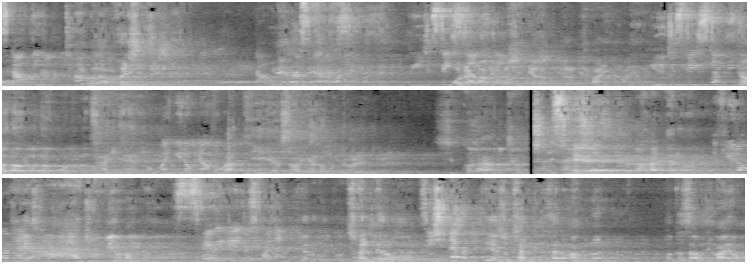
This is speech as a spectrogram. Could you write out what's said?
It's not me 이보다 talking, 훨씬 세요. 우리는 가만히 others. 있는데 오늘. 밤에 Don't know who 누가 뒤에서 여러분들을 씹거나 안할 때는 if you don't 이게 repent, 아주 위험한 거야. it's very dangerous for them. 여러분도 절대로 So you should never 예수 잘 믿는 사람하고는 부터 싸우지 마요.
